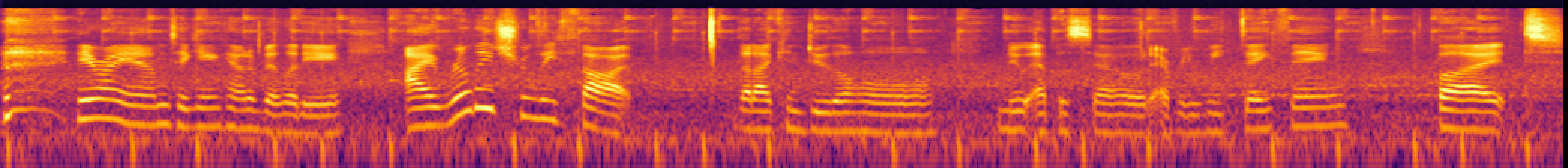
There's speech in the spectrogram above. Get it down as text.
Here I am taking accountability. I really truly thought that I can do the whole new episode every weekday thing, but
